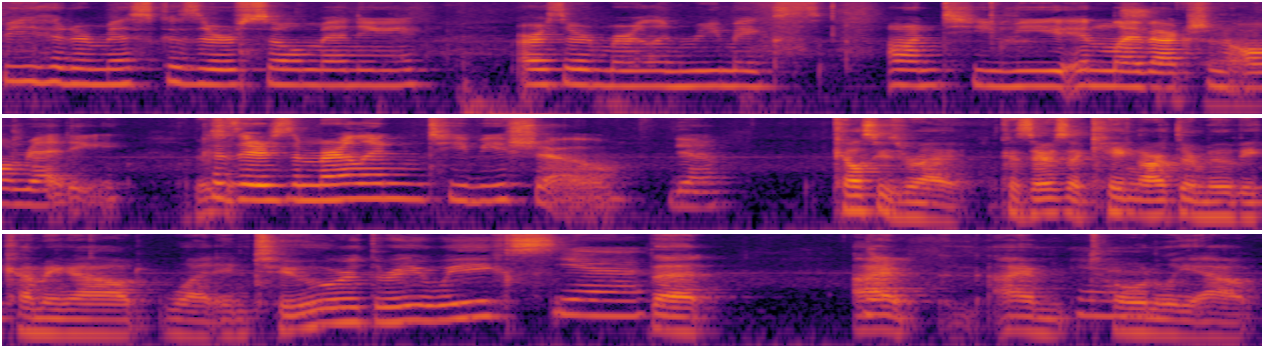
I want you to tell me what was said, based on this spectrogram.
be hit or miss because there are so many Arthur and Merlin remakes on TV in live action already. Because there's the Merlin TV show. Yeah. Kelsey's right because there's a King Arthur movie coming out. What in two or three weeks? Yeah. That I I'm Yeah. totally out.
